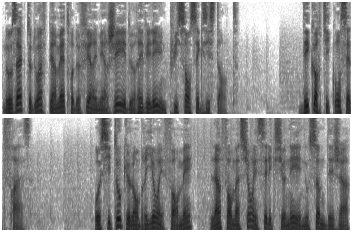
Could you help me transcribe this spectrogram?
Nos actes doivent permettre de faire émerger et de révéler une puissance existante. Décortiquons cette phrase. Aussitôt que l'embryon est formé, l'information est sélectionnée et nous sommes déjà,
